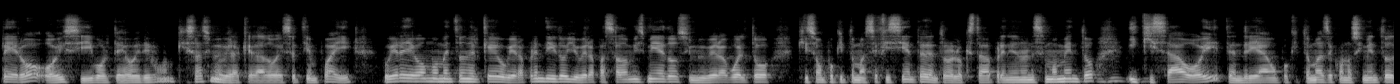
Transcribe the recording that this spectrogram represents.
pero hoy sí volteo y digo, quizás si me hubiera quedado ese tiempo ahí, hubiera llegado un momento en el que hubiera aprendido y hubiera pasado mis miedos y me hubiera vuelto quizá un poquito más eficiente dentro de lo que estaba aprendiendo en ese momento y quizá hoy tendría un poquito más de conocimiento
